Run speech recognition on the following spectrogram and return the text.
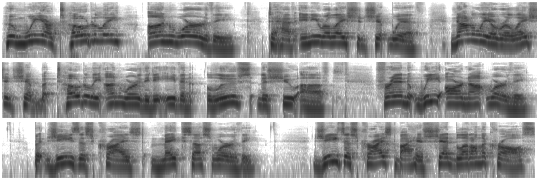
whom we are totally unworthy to have any relationship with. Not only a relationship, but totally unworthy to even loose the shoe of. Friend, we are not worthy, but Jesus Christ makes us worthy. Jesus Christ, by his shed blood on the cross,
